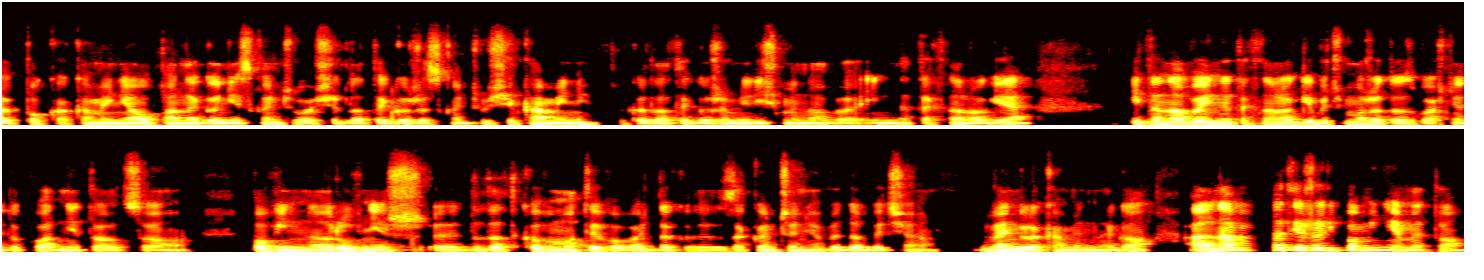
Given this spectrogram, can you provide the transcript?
epoka kamienia łopanego nie skończyła się dlatego, że skończył się kamień, tylko dlatego, że mieliśmy nowe, inne technologie. I te nowe, inne technologie być może to jest właśnie dokładnie to, co powinno również e, dodatkowo motywować do zakończenia wydobycia węgla kamiennego. Ale nawet jeżeli pominiemy to,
